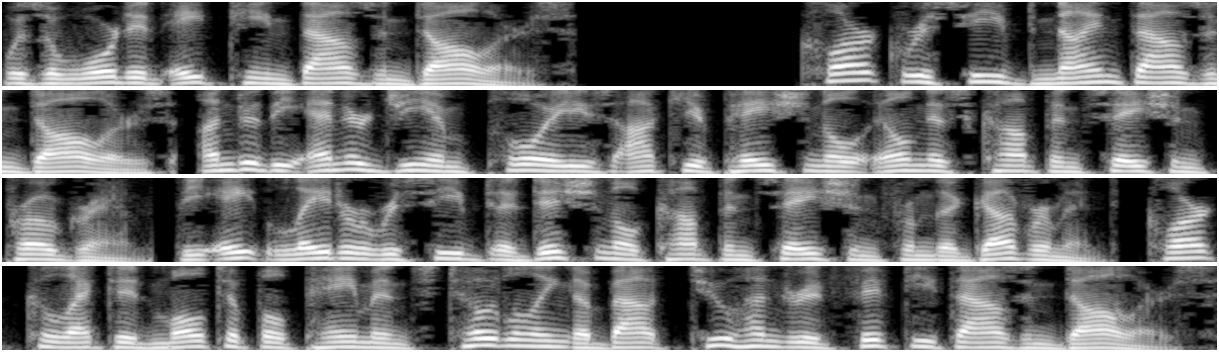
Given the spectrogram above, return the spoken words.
was awarded $18,000. Clark received $9,000. Under the Energy Employees Occupational Illness Compensation Program, the eight later received additional compensation from the government. Clark collected multiple payments totaling about $250,000.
